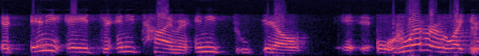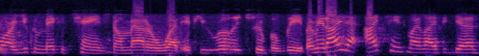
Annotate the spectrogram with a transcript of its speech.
at any age, or any time, or any you know whoever or what you are, you can make a change no matter what if you really true believe. I mean, I I changed my life again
